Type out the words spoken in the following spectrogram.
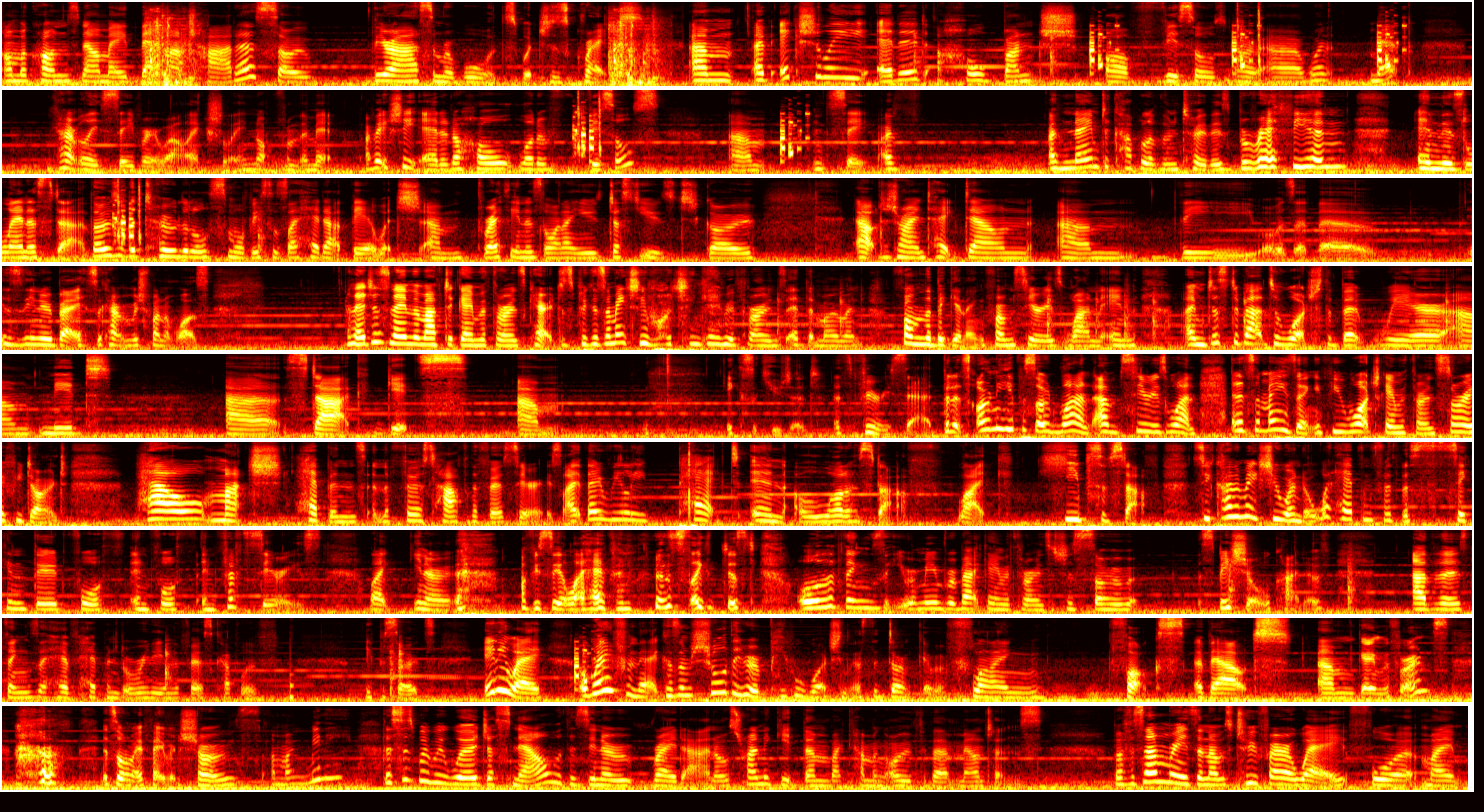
Omicron's now made that much harder, so there are some rewards, which is great. Um, I've actually added a whole bunch of vessels. No, uh, what map? You can't really see very well, actually, not from the map. I've actually added a whole lot of vessels. Um, let's see. I've I've named a couple of them too. There's Baratheon and there's Lannister. Those are the two little small vessels I had out there, which um, Baratheon is the one I used, just used to go out to try and take down um, the what was it the Xenu base. I can't remember which one it was. And I just named them after Game of Thrones characters because I'm actually watching Game of Thrones at the moment from the beginning, from series one, and I'm just about to watch the bit where um, Ned uh, Stark gets um, executed. It's very sad, but it's only episode one, um, series one, and it's amazing. If you watch Game of Thrones, sorry if you don't how much happens in the first half of the first series. Like they really packed in a lot of stuff, like heaps of stuff. So it kind of makes you wonder what happened for the second, third, fourth, and fourth and fifth series. Like you know, obviously a lot happened, but it's like just all the things that you remember about Game of Thrones. It's just so special, kind of. Other things that have happened already in the first couple of episodes. Anyway, away from that, because I'm sure there are people watching this that don't give a flying Fox about um, Game of Thrones. it's one of my favourite shows among many. This is where we were just now with the Xeno radar, and I was trying to get them by coming over the mountains. But for some reason, I was too far away for my.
